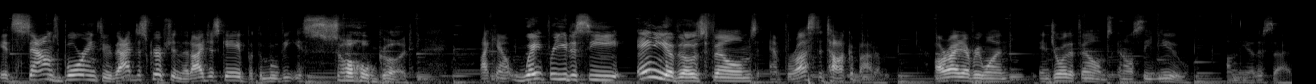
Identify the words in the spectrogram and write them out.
It sounds boring through that description that I just gave, but the movie is so good. I can't wait for you to see any of those films and for us to talk about them. All right, everyone, enjoy the films, and I'll see you on the other side.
